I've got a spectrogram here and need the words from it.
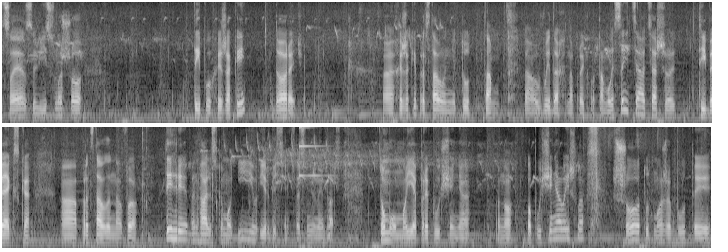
це, звісно, що типу хижаки, до речі. Хижаки представлені тут там в видах, наприклад, там лисиця, оця ж тібекська, е, представлена в тигрі бенгальському і в ірбісі, це сніжний барс. Тому моє припущення, воно опущення вийшло, що тут може бути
